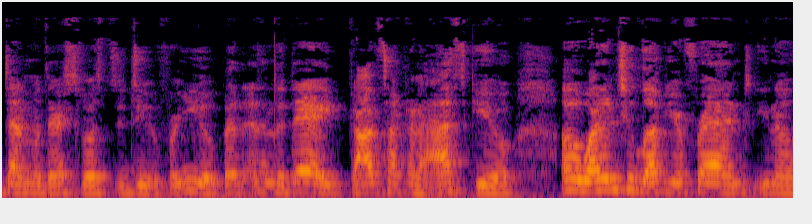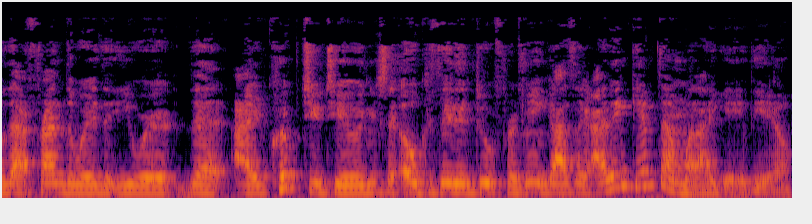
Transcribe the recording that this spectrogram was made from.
done what they're supposed to do for you. But at the end of the day, God's not going to ask you, oh, why didn't you love your friend, you know, that friend the way that you were, that I equipped you to? And you say, oh, because they didn't do it for me. God's like, I didn't give them what I gave you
